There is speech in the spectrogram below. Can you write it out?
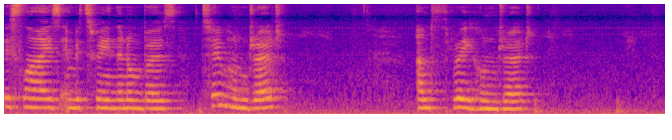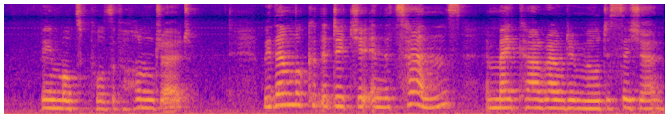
this lies in between the numbers 200 and 300 being multiples of 100. We then look at the digit in the tens and make our rounding rule decision.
